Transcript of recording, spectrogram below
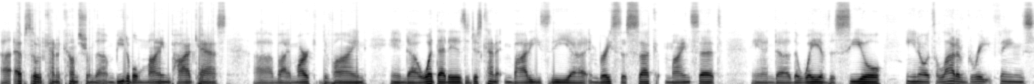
episode kind of comes from the Unbeatable Mind podcast by Mark Divine. And uh, what that is, it just kind of embodies the embrace the suck mindset and the way of the SEAL. You know, it's a lot of great things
